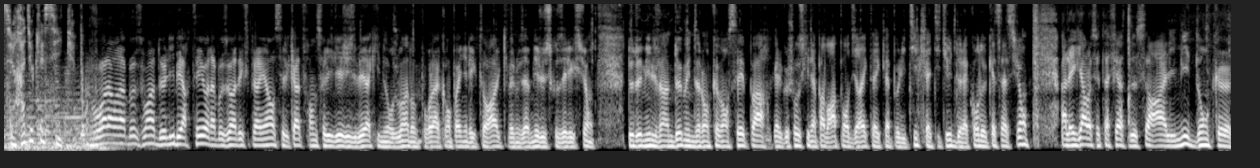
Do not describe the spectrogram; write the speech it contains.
sur Radio Classique. Voilà, on a besoin de liberté, on a besoin d'expérience. C'est le cas de François-Olivier Gisbert qui nous rejoint donc pour la campagne électorale qui va nous amener jusqu'aux élections de 2022. Mais nous allons commencer par quelque chose qui n'a pas de rapport direct avec la politique, l'attitude de la Cour de cassation à l'égard de cette affaire de Sarah Halimi, donc euh,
